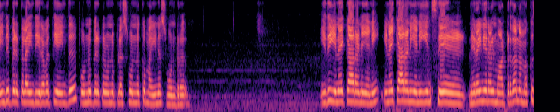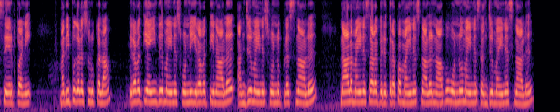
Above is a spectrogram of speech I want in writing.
ஐந்து பெருக்கள் ஐந்து இருபத்தி ஐந்து. ஒன்று பெருக்கள் ஒன்று ப்ளஸ் ஒன்றுக்கு மைனஸ் ஒன்று. இது இணைக்காரணி அணி. இணைக்காரணி அணியின் சே நிறைநிரல் மாற்று தான் நமக்கு சேர்ப்பணி. மதிப்புகளை சுருக்கலாம். இருபத்தி ஐந்து மைனஸ் ஒன்று இருபத்தி நாலு. அஞ்சு மைனஸ் ஒன்று ப்ளஸ் நாலு. நாலு மைனஸால் பெருக்கிறப்ப மைனஸ் நாலுன்னு ஆகும். ஒன்று மைனஸ் அஞ்சு மைனஸ் நாலு.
